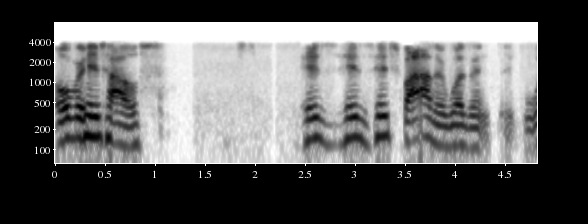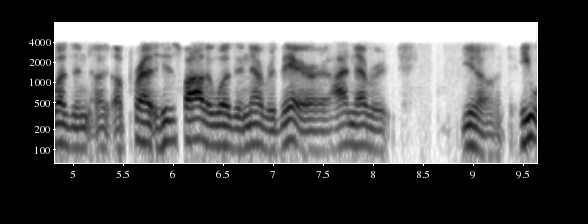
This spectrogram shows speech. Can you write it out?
over his house, his his his father wasn't wasn't a, a pre, his father wasn't never there. I never, you know, he.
